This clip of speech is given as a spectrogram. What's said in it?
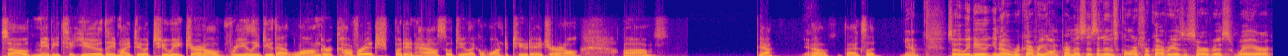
So maybe to you, they might do a two week journal, really do that longer coverage, but in house, they'll do like a one to two day journal. Um, yeah. Yeah. No, excellent. Yeah. So we do, you know, recovery on premises, and of course, recovery as a service where,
